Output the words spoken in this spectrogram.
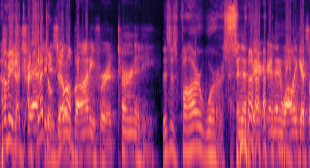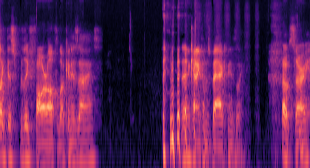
I mean, I, I Trapped said in don't his kill own him, but body for eternity. this is far worse. And then, Bar- and then Wally gets like this really far off look in his eyes. And then kind of comes back and he's like, oh, sorry.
